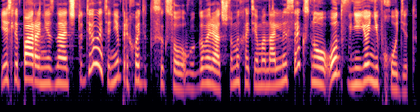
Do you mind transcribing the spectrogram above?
если пара не знает, что делать, они приходят к сексологу, говорят, что мы хотим анальный секс, но он в нее не входит.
